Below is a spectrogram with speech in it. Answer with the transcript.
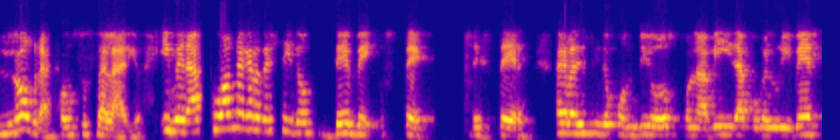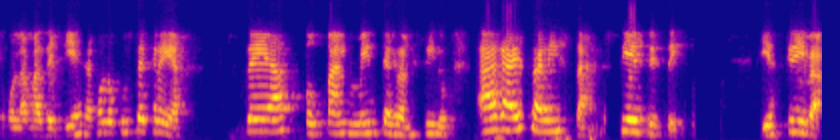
logra con su salario y verá cuán agradecido debe usted de ser. Agradecido con Dios, con la vida, con el universo, con la madre tierra, con lo que usted crea. Sea totalmente agradecido. Haga esa lista, siéntese y escriba.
